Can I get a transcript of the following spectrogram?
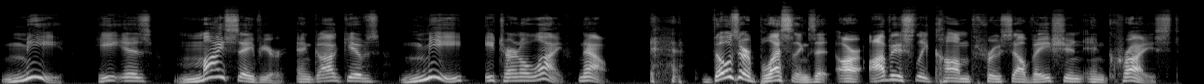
me. He is my Savior, and God gives me eternal life. Now, those are blessings that are obviously come through salvation in Christ,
